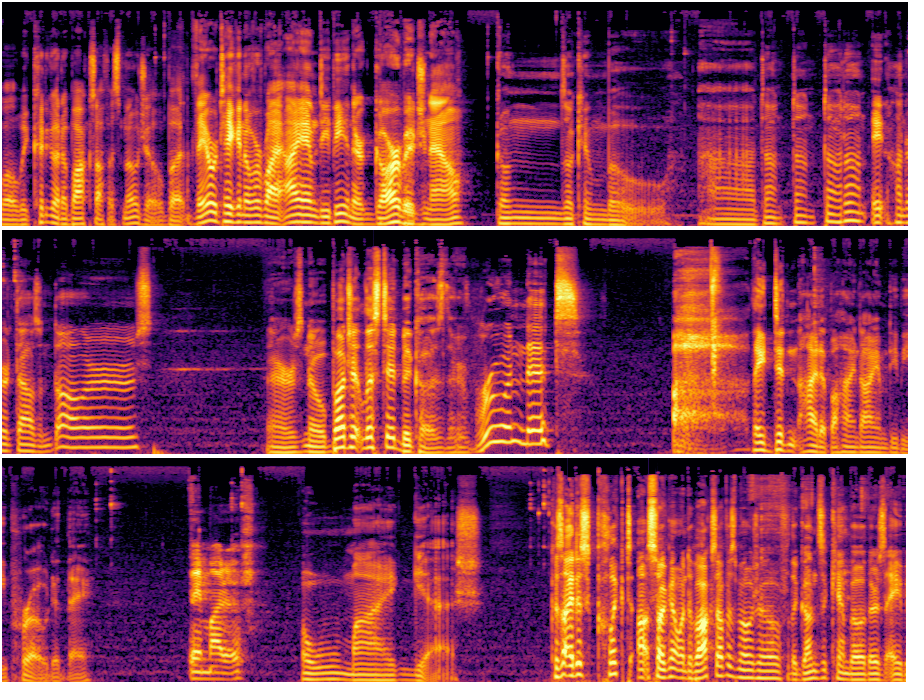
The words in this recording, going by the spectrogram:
Well, we could go to Box Office Mojo, but they were taken over by IMDb and they're garbage now. Guns Akimbo. Uh, dun dun dun dun. Eight hundred thousand dollars. There's no budget listed because they've ruined it. Oh, they didn't hide it behind IMDb Pro, did they? They might have. Oh my gosh. Because I just clicked, on, so I went to Box Office Mojo for the Guns Akimbo. There's a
